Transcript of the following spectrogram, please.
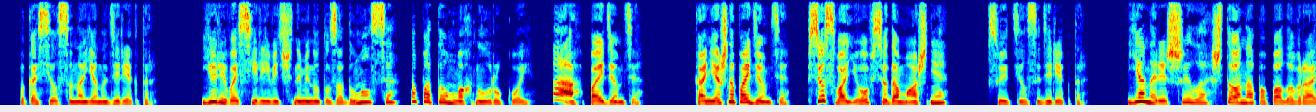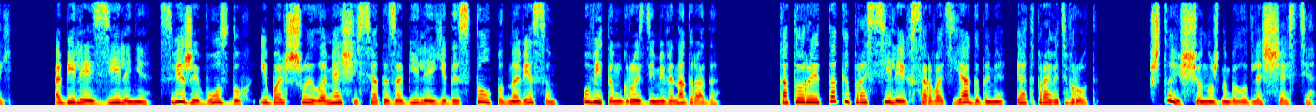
— покосился на Яну директор. Юрий Васильевич на минуту задумался, а потом махнул рукой. «А, пойдемте. «Конечно, пойдемте. Все свое, все домашнее», — суетился директор. Яна решила, что она попала в рай. Обилие зелени, свежий воздух и большой, ломящийся от изобилия еды стол под навесом, увитым гроздями винограда, которые так и просили их сорвать ягодами и отправить в рот. Что еще нужно было для счастья?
